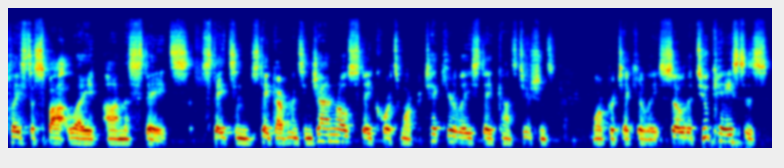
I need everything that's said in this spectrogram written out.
placed a spotlight on the states, states and state governments in general, state courts more particularly, state constitutions more particularly. So the two cases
